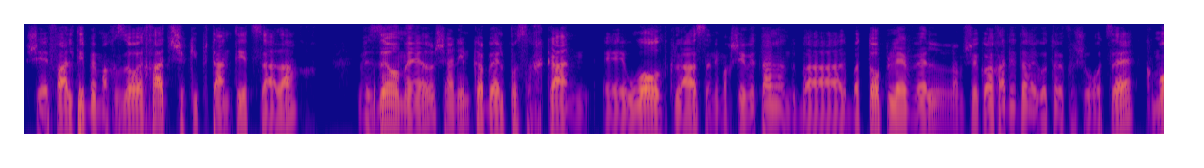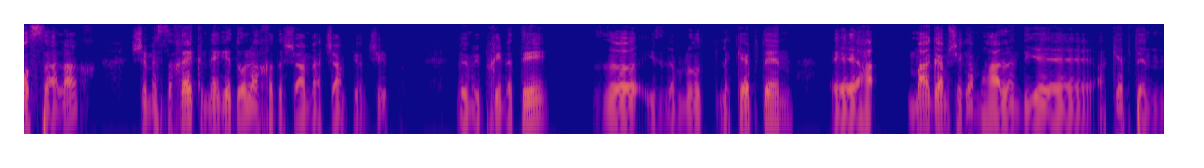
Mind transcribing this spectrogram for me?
שהפעלתי במחזור אחד שקיפטנתי את סאלח, וזה אומר שאני מקבל פה שחקן world class, אני מחשיב את אהלנד בטופ לבל, לא משנה, כל אחד ידרג אותו איפה שהוא רוצה, כמו סאלח, שמשחק נגד עולה חדשה מהצ'מפיונשיפ, ומבחינתי זו הזדמנות לקפטן. אה, מה גם שגם הלנד יהיה הקפטן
